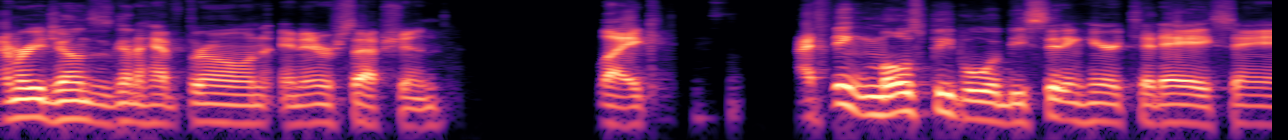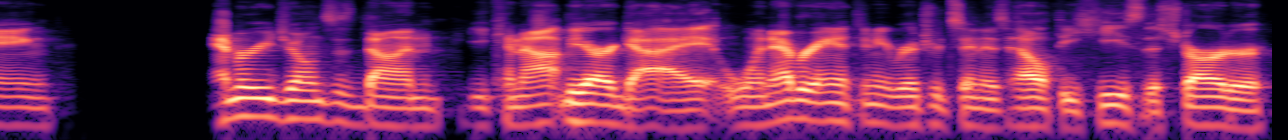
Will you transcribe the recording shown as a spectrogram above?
Emory Jones is going to have thrown an interception. Like, I think most people would be sitting here today saying, Emory Jones is done. He cannot be our guy. Whenever Anthony Richardson is healthy, he's the starter.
